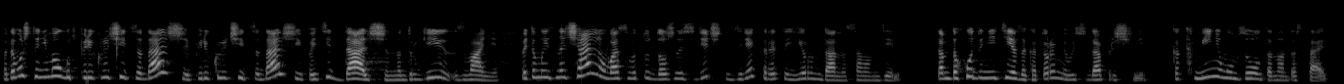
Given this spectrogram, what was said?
Потому что не могут переключиться дальше, переключиться дальше и пойти дальше на другие звания. Поэтому изначально у вас вот тут должно сидеть, что директор это ерунда на самом деле. Там доходы не те, за которыми вы сюда пришли. Как минимум золото надо ставить.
